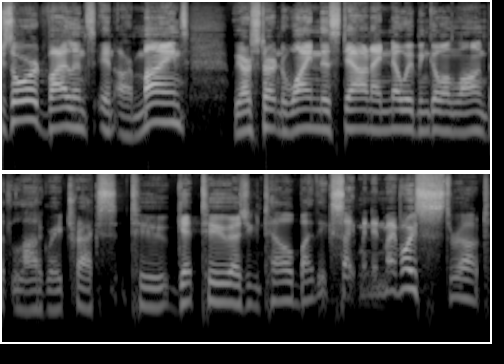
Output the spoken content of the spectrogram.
Resort, Violence in Our Minds. we are starting to wind this down. I know we've been going long, but a lot of great tracks to get to, as you can tell by the excitement in my voice throughout.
